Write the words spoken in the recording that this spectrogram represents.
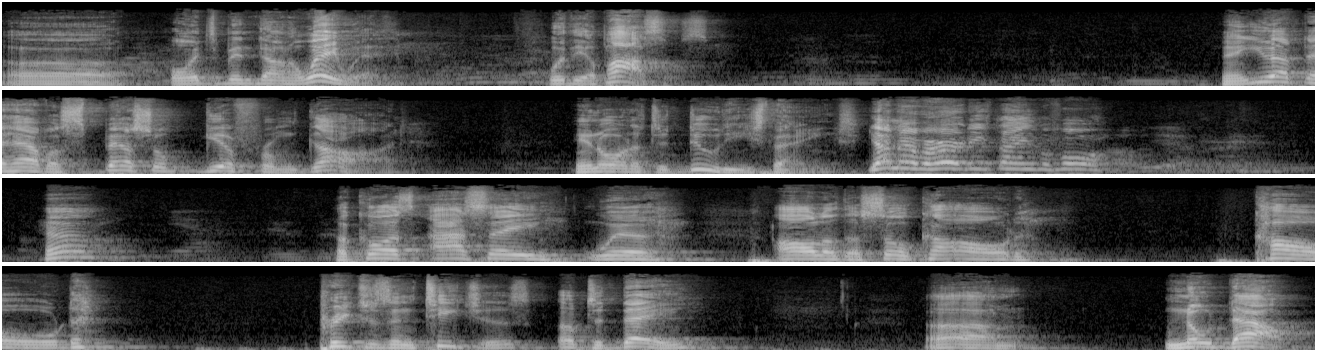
Uh, or it's been done away with, with the apostles. Now, you have to have a special gift from God in order to do these things. Y'all never heard these things before? Huh? Of course, I say we're all of the so-called called preachers and teachers of today, um, no doubt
